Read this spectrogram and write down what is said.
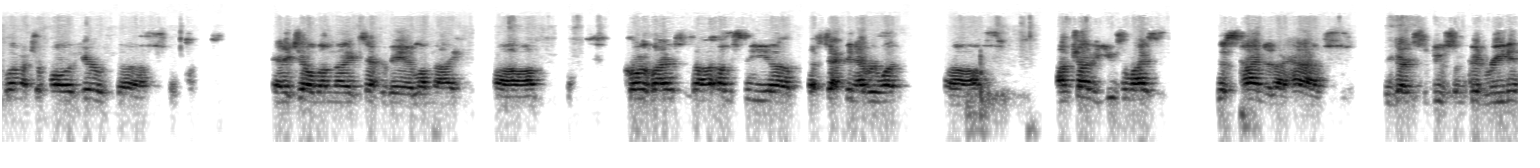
Glen Metropolit here with uh, NHL alumni, Tampa Bay alumni. Uh, coronavirus is obviously uh, affecting everyone. Um, I'm trying to utilize this time that I have in regards to do some good reading,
